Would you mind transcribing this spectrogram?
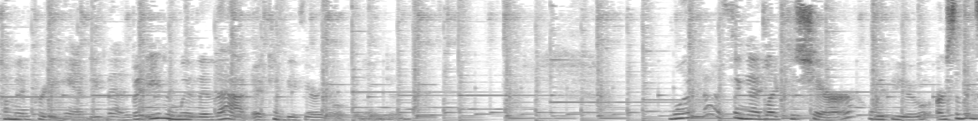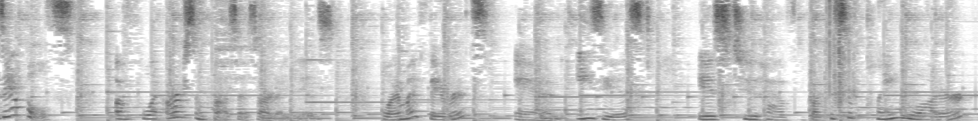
come in pretty handy then. But even within that, it can be very open-ended. One thing I'd like to share with you are some examples of what are some process art ideas. One of my favorites and easiest is to have buckets of plain water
